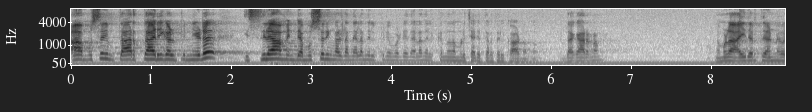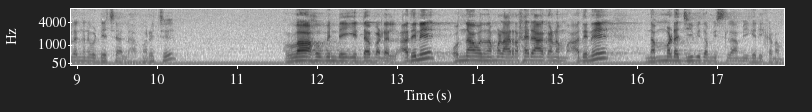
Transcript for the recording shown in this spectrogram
ആ മുസ്ലിം താർത്താരികൾ പിന്നീട് ഇസ്ലാമിന്റെ മുസ്ലിങ്ങളുടെ നിലനിൽപ്പിന് വേണ്ടി നിലനിൽക്കുന്നത് നമ്മൾ ചരിത്രത്തിൽ കാണുന്നു. എന്താ കാരണം? നമ്മൾ ആയുധത്ത് കണ്ടപോലെ അങ്ങനെ വെടിവെച്ചല്ല മറിച്ച് അള്ളാഹുവിന്റെ ഇടപെടൽ. അതിന് ഒന്നാമത് നമ്മൾ അർഹരാകണം. അതിന് നമ്മുടെ ജീവിതം ഇസ്ലാമീകരിക്കണം.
